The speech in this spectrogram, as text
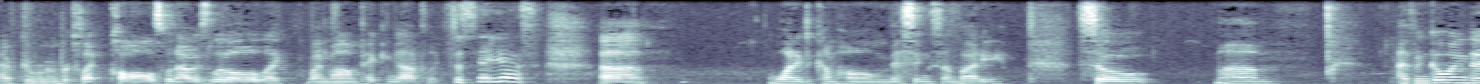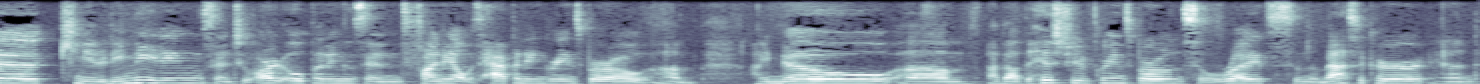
I can remember collect calls when I was little, like my mom picking up, like just say yes, uh, wanting to come home, missing somebody. So. Um, I've been going to community meetings and to art openings and finding out what's happening in Greensboro. Um, I know um, about the history of Greensboro and the civil rights and the massacre, and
